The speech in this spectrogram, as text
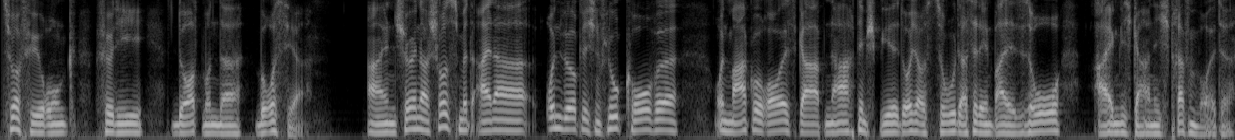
zur Führung für die Dortmunder Borussia. Ein schöner Schuss mit einer unwirklichen Flugkurve und Marco Reus gab nach dem Spiel durchaus zu, dass er den Ball so eigentlich gar nicht treffen wollte.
